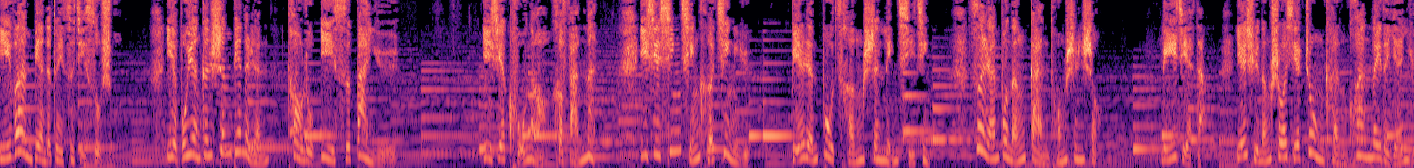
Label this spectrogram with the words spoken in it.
一万遍的对自己诉说，也不愿跟身边的人透露一丝半语。一些苦恼和烦闷，一些心情和境遇，别人不曾身临其境，自然不能感同身受。理解的，也许能说些中肯宽慰的言语；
